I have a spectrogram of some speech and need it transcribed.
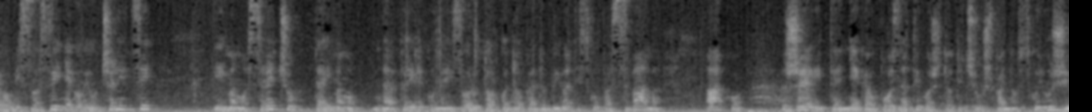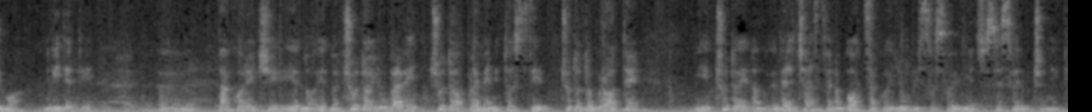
Evo, mi smo svi njegovi učenici i imamo sreću da imamo na priliku na izvoru toliko toga dobivati skupa s vama. Ako želite njega upoznati, možete otići u Španjolsku i uživo vidjeti e, tako reći jedno, jedno čudo ljubavi, čudo plemenitosti, čudo dobrote i čudo jednog veličanstvenog oca koji ljubi svu svoju djecu, sve svoje učenike.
